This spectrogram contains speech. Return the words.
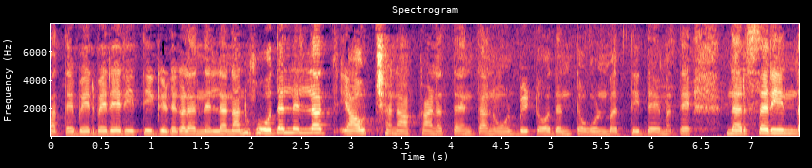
ಮತ್ತು ಬೇರೆ ಬೇರೆ ರೀತಿ ಗಿಡಗಳನ್ನೆಲ್ಲ ನಾನು ಹೋದಲ್ಲೆಲ್ಲ ಯಾವ್ದು ಚೆನ್ನಾಗಿ ಕಾಣುತ್ತೆ ಅಂತ ನೋಡಿಬಿಟ್ಟು ಅದನ್ನು ತೊಗೊಂಡು ಬರ್ತಿದ್ದೆ. ಮತ್ತು ನರ್ಸರಿಯಿಂದ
